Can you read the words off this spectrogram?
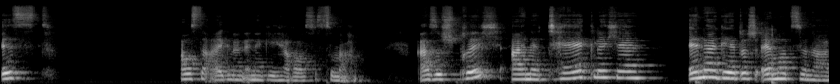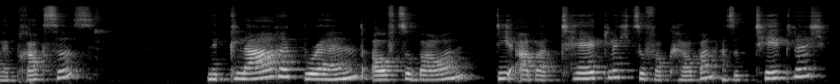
ist aus der eigenen Energie heraus es zu machen. Also sprich, eine tägliche energetisch-emotionale Praxis, eine klare Brand aufzubauen, die aber täglich zu verkörpern, also täglich,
